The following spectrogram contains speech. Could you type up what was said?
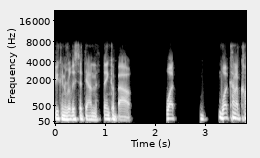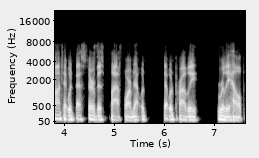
you can really sit down and think about what what kind of content would best serve this platform. That would that would probably really help.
